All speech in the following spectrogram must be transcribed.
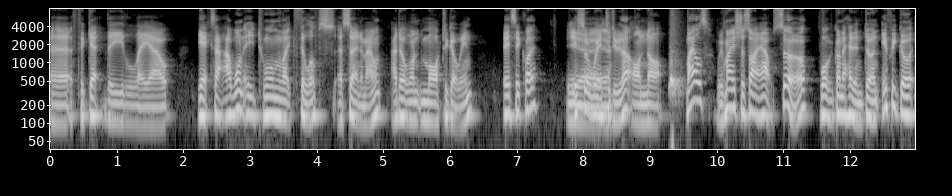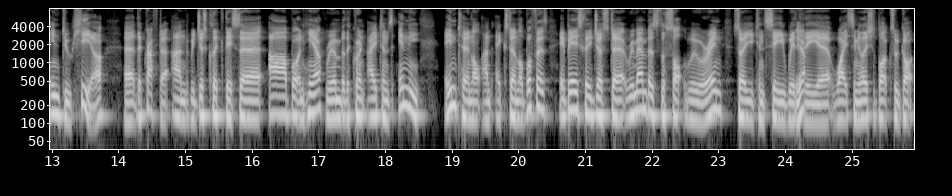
Uh, forget the layout. Yeah, because I, I want it to only like fill up a certain amount. I don't want more to go in, basically. Is there a way yeah. to do that or not? Miles, we've managed to sort it out. So, what we've gone ahead and done, if we go into here, uh, the crafter, and we just click this uh, R button here, remember the current items in the internal and external buffers, it basically just uh, remembers the slot we were in. So you can see with Yep. the uh, white simulation blocks, we've got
